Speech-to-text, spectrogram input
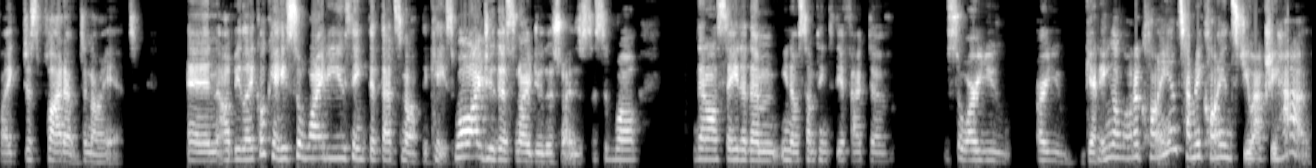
like just flat out deny it. And I'll be like, okay, so why do you think that that's not the case? Well, I do this and I do this and I do this. I said, well, then I'll say to them, you know, something to the effect of, so are you are you getting a lot of clients? How many clients do you actually have?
